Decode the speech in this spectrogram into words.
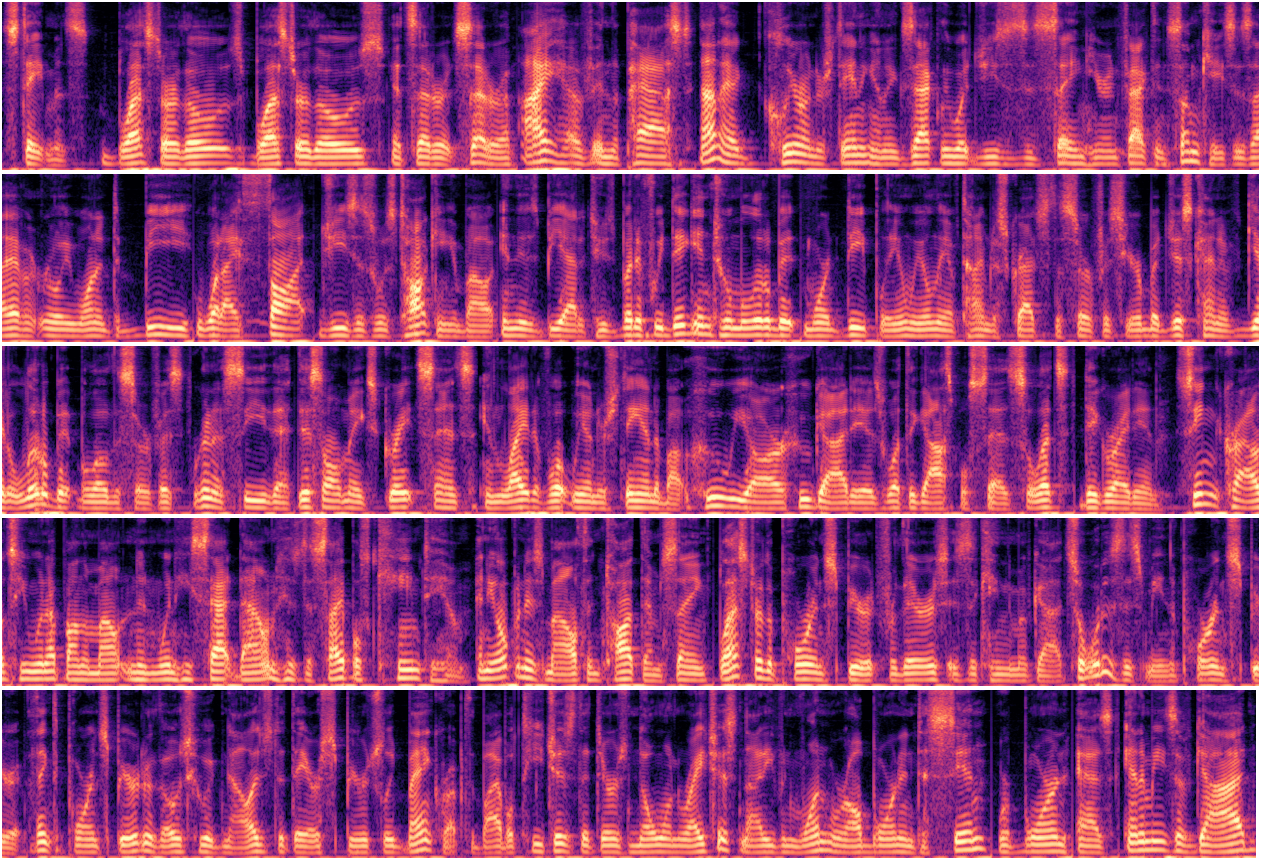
statements. Blessed are those, blessed are those, etc., etc. I have in the past not had clear understanding on exactly what Jesus is saying here. In fact, in some cases, I haven't really wanted to be what I thought Jesus was talking about in these Beatitudes. But if we dig into them a little bit more deeply, and we only have time to scratch the surface here, but just kind of get a little bit below the surface, we're going to see that this all makes great sense in light of what we understand about who we are, who God is, what the gospel says. So let's dig right in. Seeing the crowds, he went up on the mountain, and when he sat down, his disciples came to him. And he opened his mouth and taught them, saying, Blessed are the poor in spirit, for theirs is the kingdom of God. So what does this mean, the poor in spirit? I think the poor in spirit are those who acknowledge that they are spiritually bankrupt. The Bible teaches that there is no one righteous, not even one. We're all born into sin. We're born as enemies of God,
